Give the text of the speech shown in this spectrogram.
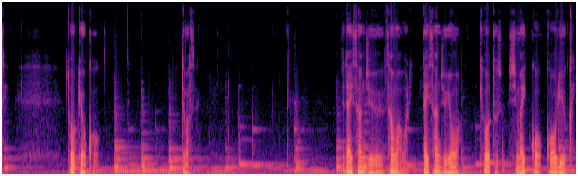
て。東京校言ってますね。で第33話終わり。第34話。京都姉妹校交流会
